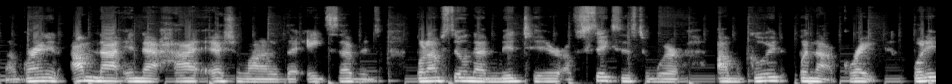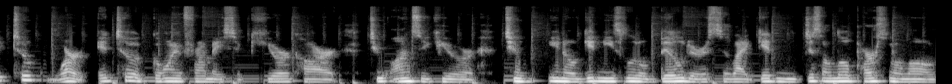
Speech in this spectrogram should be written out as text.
Now, granted, I'm not in that high echelon of the eight sevens, but I'm still in that mid tier of sixes to where I'm good, but not great. But it took work. It took going from a secure card to unsecure to, you know, getting these little builders to like getting just a little personal loan,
